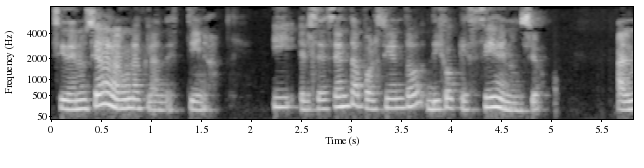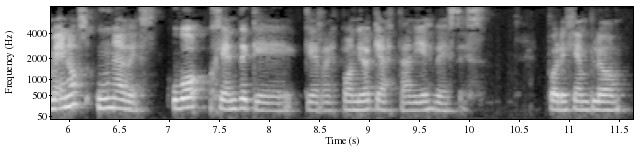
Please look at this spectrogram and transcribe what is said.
si denunciaron alguna clandestina y el 60% dijo que sí denunció, al menos una vez. Hubo gente que, respondió que hasta 10 veces. Por ejemplo,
